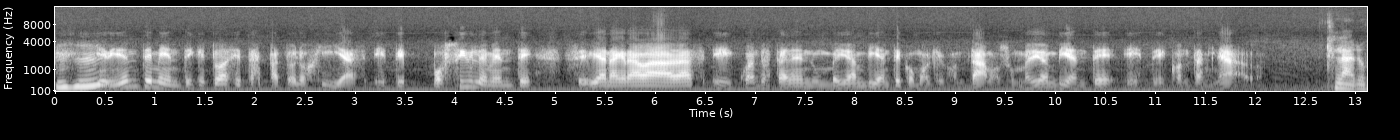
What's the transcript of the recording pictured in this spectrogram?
y evidentemente que todas estas patologías este, posiblemente se vean agravadas eh, cuando están en un medio ambiente como el que contamos, un medio ambiente este, contaminado. Claro.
